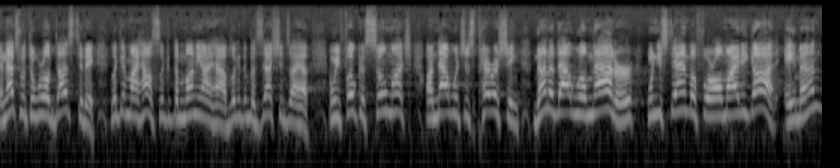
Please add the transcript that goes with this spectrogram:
And that's what the world does today. Look at my house, look at the money I have, look at the possessions I have. And we focus so much on that which is perishing. None of that will matter when you stand before Almighty God. Amen?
